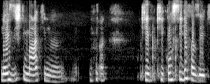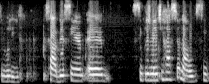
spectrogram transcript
Não existe máquina que, que consiga fazer aquilo ali, sabe? Assim, é, é simplesmente irracional. Assim,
